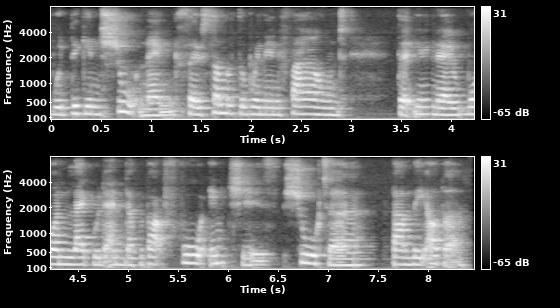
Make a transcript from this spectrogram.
would begin shortening. So some of the women found that you know one leg would end up about four inches shorter than the other.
